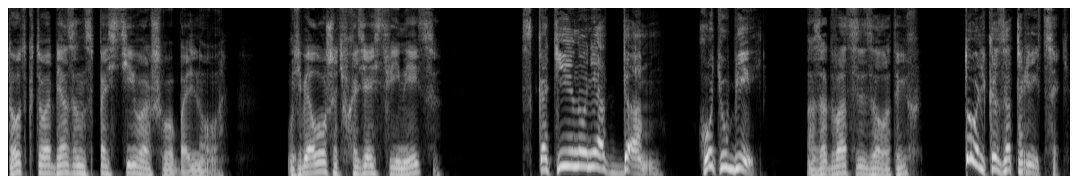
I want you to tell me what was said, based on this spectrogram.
«Тот, кто обязан спасти вашего больного. У тебя лошадь в хозяйстве имеется?» «Скотину не отдам! хоть убей. А за двадцать золотых? Только за тридцать.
